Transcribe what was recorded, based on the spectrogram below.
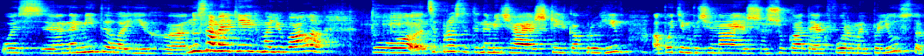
Ось е, намітила їх. е, Ну, саме як я їх малювала, то це просто ти намічаєш кілька кругів, а потім починаєш шукати як форми пелюсток.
